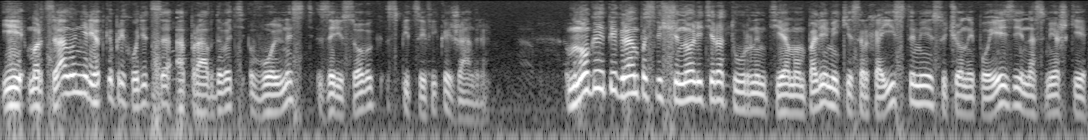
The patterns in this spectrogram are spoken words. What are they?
и Марциалу нередко приходится оправдывать вольность зарисовок спецификой жанра. Много эпиграмм посвящено литературным темам, полемике с архаистами, с ученой поэзией, насмешки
